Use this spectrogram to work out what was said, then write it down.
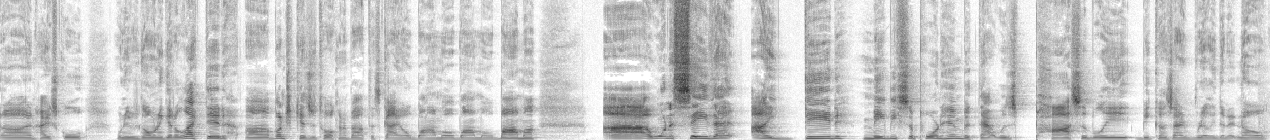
uh, in high school when he was going to get elected. Uh, a bunch of kids were talking about this guy Obama, Obama, Obama. Uh, I want to say that I did maybe support him, but that was possibly because I really didn't know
